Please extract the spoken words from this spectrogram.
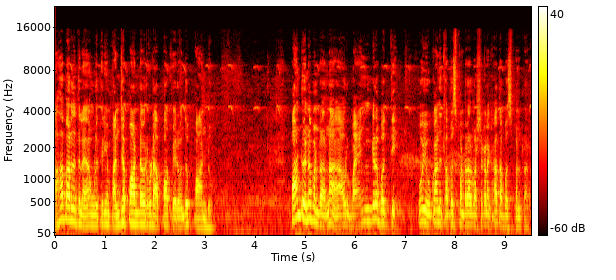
மகாபாரதத்தில் உங்களுக்கு தெரியும் பஞ்ச பாண்டவர்களோட அப்பா பேர் வந்து பாண்டு. பாண்டு என்ன பண்ணுறாருன்னா அவருக்கு பயங்கர பக்தி. போய் உட்காந்து தபஸ் பண்ணுறாரு வருஷக்கணக்காக தபஸ் பண்ணுறாரு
